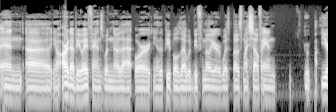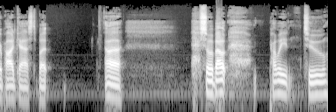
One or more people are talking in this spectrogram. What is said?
and uh, you know, RWA fans wouldn't know that, or you know, the people that would be familiar with both myself and your- your podcast. But uh, so about probably two,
